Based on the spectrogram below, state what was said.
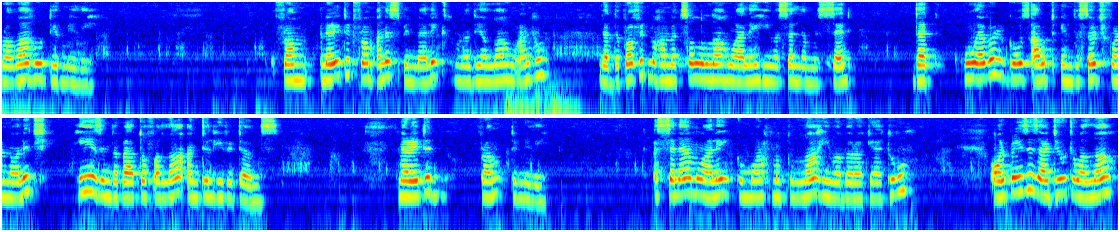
رواه الترمذي from narrated from Anas bin Malik radiallahu anhu that the Prophet Muhammad sallallahu alaihi wasallam said that whoever goes out in the search for knowledge, he is in the path of Allah until he returns. Narrated from Tirmidhi. Assalamu alaikum wa rahmatullahi wa barakatuh. All praises are due to Allah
